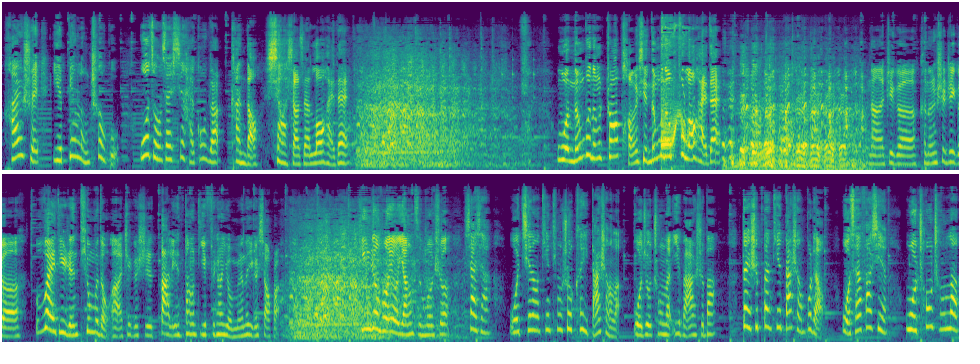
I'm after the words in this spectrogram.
海水也冰冷彻骨。我走在星海公园，看到夏夏在捞海带。我能不能抓螃蟹？能不能不捞海带？那这个可能是这个外地人听不懂啊，这个是大连当地非常有名的一个笑话。听众朋友杨子墨说：夏夏。”我前两天听说可以打赏了，我就充了一百二十八，但是半天打赏不了，我才发现我充成了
